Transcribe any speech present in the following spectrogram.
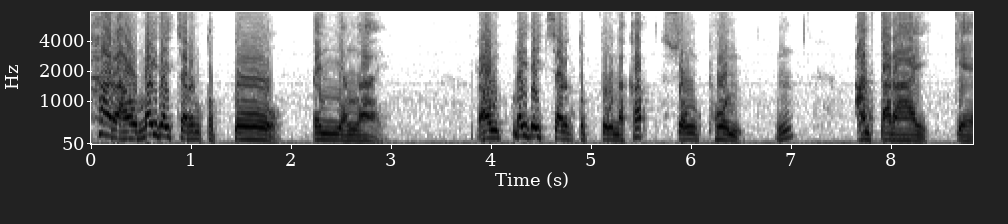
ถ้าเราไม่ได้เจริญเติบโตเป็นยังไง เราไม่ได้เจริญเติบโตนะครับส่งผล อันตรายแก่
